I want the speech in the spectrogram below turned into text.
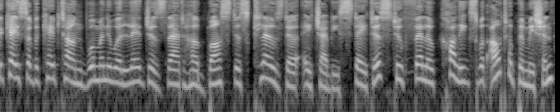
The case of a Cape Town woman who alleges that her boss disclosed her HIV status to fellow colleagues without her permission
